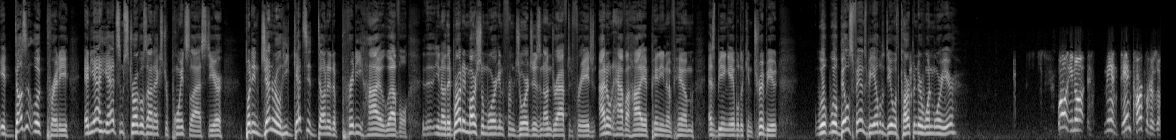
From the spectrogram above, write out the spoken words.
it doesn't look pretty. And yeah, he had some struggles on extra points last year, but in general, he gets it done at a pretty high level. You know, they brought in Marshall Morgan from Georgia as an undrafted free agent. I don't have a high opinion of him as being able to contribute. Will Will Bills fans be able to deal with Carpenter one more year? Well, you know, man, Dan Carpenter's a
